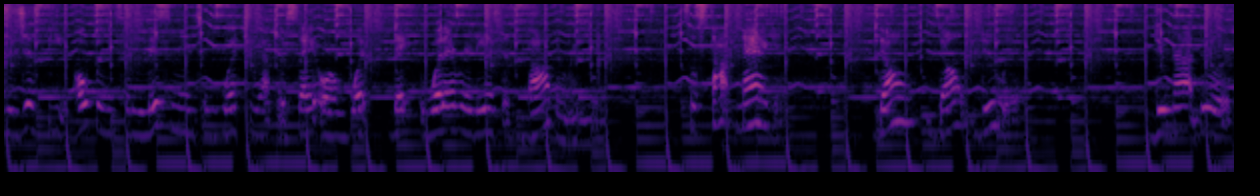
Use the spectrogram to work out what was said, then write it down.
to just be open to listening to what you have to say or what they, whatever it is that's bothering you. So stop nagging. Don't don't do it. Do not do it.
